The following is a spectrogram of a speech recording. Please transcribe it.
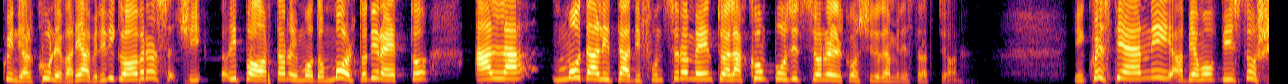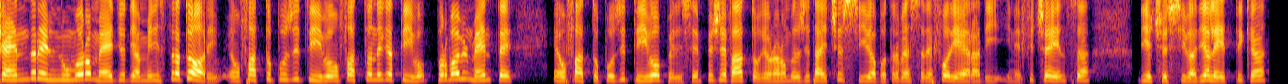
Quindi alcune variabili di governance ci riportano in modo molto diretto alla modalità di funzionamento e alla composizione del consiglio di amministrazione. In questi anni abbiamo visto scendere il numero medio di amministratori. È un fatto positivo, è un fatto negativo? Probabilmente è un fatto positivo per il semplice fatto che una numerosità eccessiva potrebbe essere foriera di inefficienza, di eccessiva dialettica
